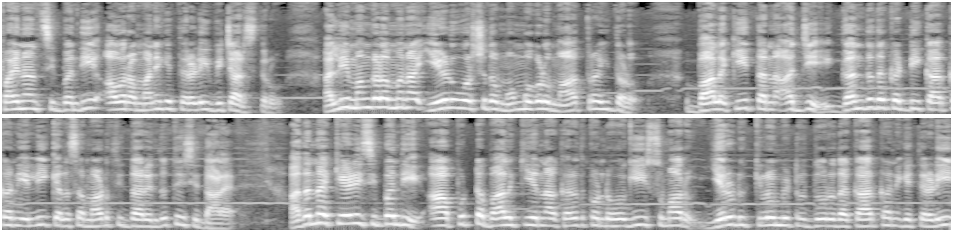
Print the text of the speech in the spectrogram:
ಫೈನಾನ್ಸ್ ಸಿಬ್ಬಂದಿ ಅವರ ಮನೆಗೆ ತೆರಳಿ ವಿಚಾರಿಸಿದರು. ಅಲ್ಲಿ ಮಂಗಳಮ್ಮನ ಏಳು ವರ್ಷದ ಮೊಮ್ಮಗಳು ಮಾತ್ರ ಇದ್ದಳು. ಬಾಲಕಿ ತನ್ನ ಅಜ್ಜಿ ಗಂಧದ ಕಡ್ಡಿ ಕಾರ್ಖಾನೆಯಲ್ಲಿ ಕೆಲಸ ಮಾಡುತ್ತಿದ್ದಾರೆಂದು ತಿಳಿಸಿದ್ದಾಳೆ. ಅದನ್ನ ಕೇಳಿ ಸಿಬ್ಬಂದಿ ಆ ಪುಟ್ಟ ಬಾಲಕಿಯನ್ನ ಕರೆದುಕೊಂಡು ಹೋಗಿ ಸುಮಾರು ಎರಡು ಕಿಲೋಮೀಟರ್ ದೂರದ ಕಾರ್ಖಾನೆಗೆ ತೆರಳಿ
